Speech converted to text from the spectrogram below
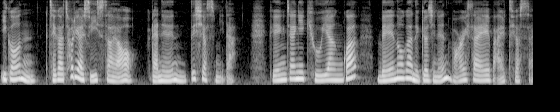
이건 제가 처리할 수 있어요. 라는 뜻이었습니다. 굉장히 교양과 매너가 느껴지는 마르사의 말투였어요.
